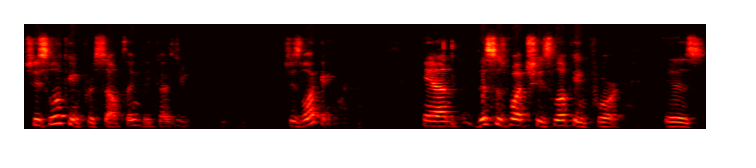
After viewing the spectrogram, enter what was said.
she's looking for something because you she's looking. And this is what she's looking for is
